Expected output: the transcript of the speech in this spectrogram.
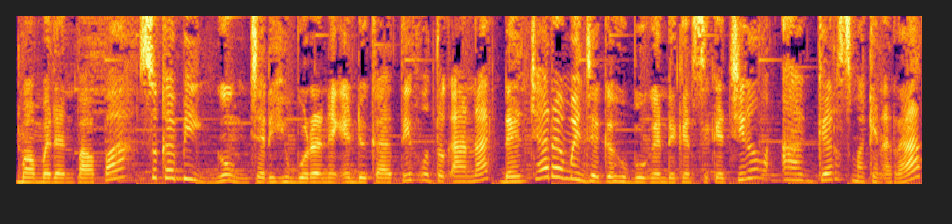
Mama dan Papa suka bingung cari hiburan yang edukatif untuk anak dan cara menjaga hubungan dengan si kecil agar semakin erat?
